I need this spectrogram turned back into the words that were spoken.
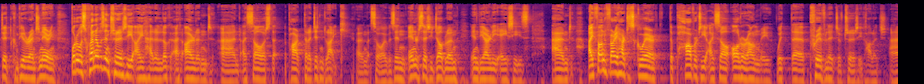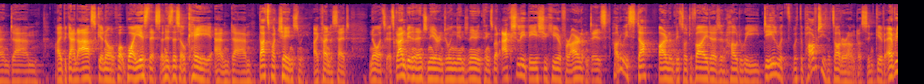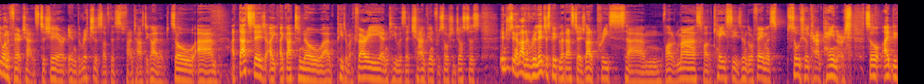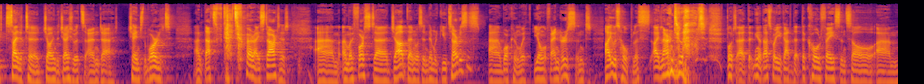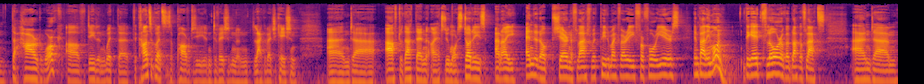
did computer engineering. But it was when I was in Trinity, I had a look at Ireland, and I saw it that a part that I didn't like. And so I was in inner city Dublin in the early 80s and I found it very hard to square the poverty I saw all around me with the privilege of Trinity College. And um, I began to ask, you know, what, why is this? And is this okay? And um, that's what changed me. I kind of said, no, it's, it's grand being an engineer and doing engineering things, but actually the issue here for Ireland is how do we stop Ireland being so divided and how do we deal with, with the poverty that's all around us and give everyone a fair chance to share in the riches of this fantastic island. So um, at that stage, I, I got to know um, Peter McVerry and he was a champion for social justice interesting. A lot of religious people at that stage, a lot of priests, um, Father Mass, Father Casey's, you know, they were famous social campaigners. So I decided to join the Jesuits and uh, change the world, and that's that's where I started. Um, and my first uh, job then was in Limerick Youth Services, uh, working with young offenders and I was hopeless. I learned a lot, but uh, you know that's where you got the, the cold face, and so um, the hard work of dealing with the, the consequences of poverty and division and lack of education. And uh, after that, then I had to do more studies, and I ended up sharing a flat with Peter McVerry for four years in Ballymun, the eighth floor of a block of flats. And um,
